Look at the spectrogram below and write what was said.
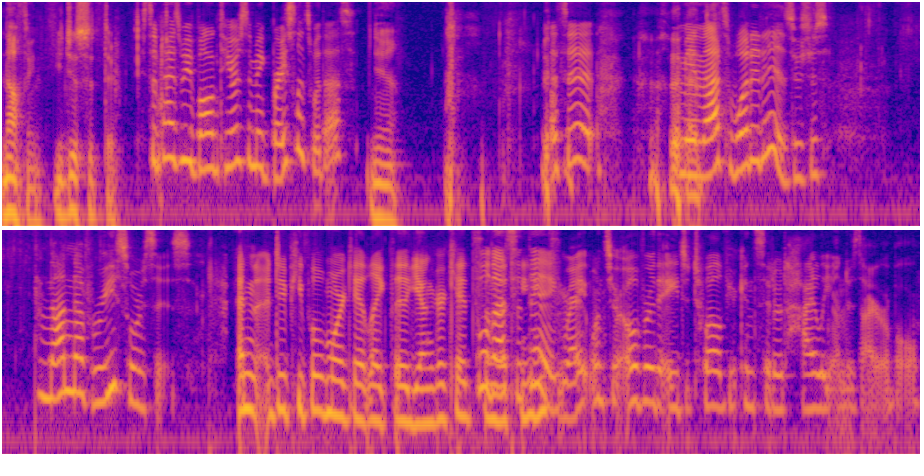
nothing. You just sit there. Sometimes we have volunteers to make bracelets with us. Yeah. That's it. I mean, that's what it is. There's just not enough resources. And do people more get like the younger kids? Well, than that's the teens? thing, right? Once you're over the age of 12, you're considered highly undesirable.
